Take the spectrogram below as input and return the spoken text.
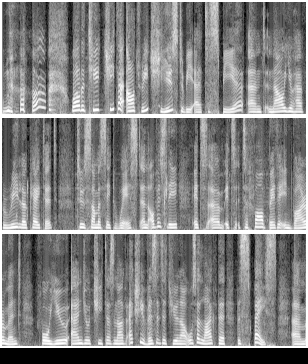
well, the Che- Cheetah Outreach used to be at Spier, and now you have relocated to Somerset West. And obviously, it's um, it's it's a far better environment for you and your cheetahs. And I've actually visited you, and I also like the the space um,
